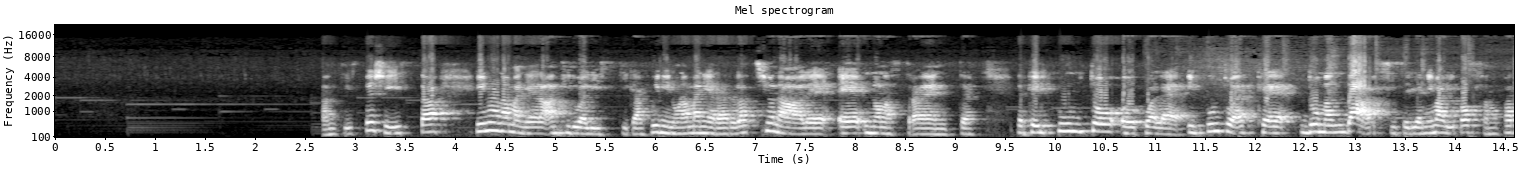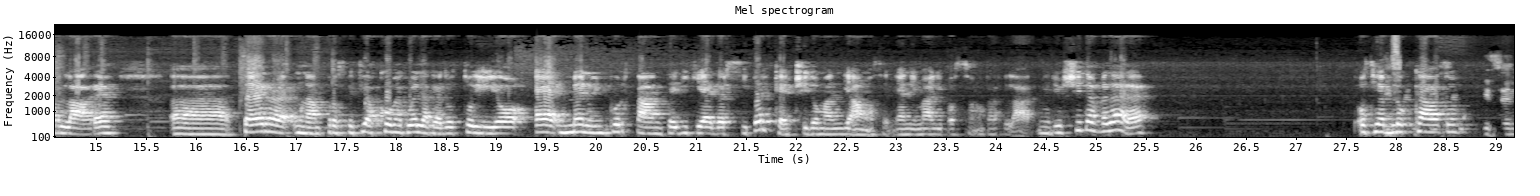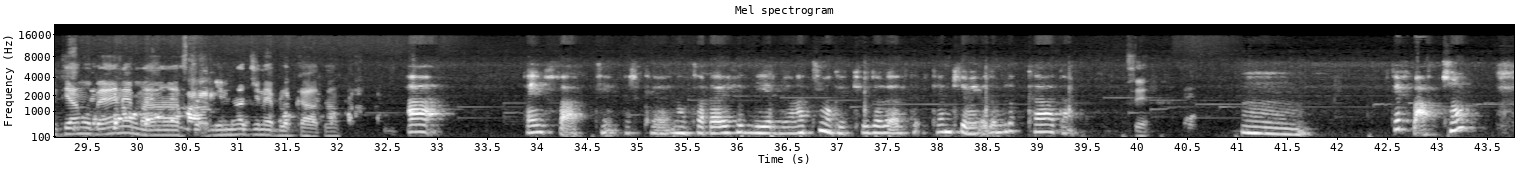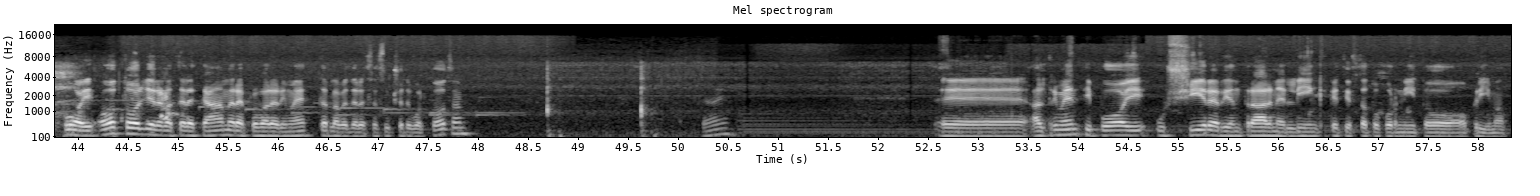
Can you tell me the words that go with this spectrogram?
antispecista in una maniera antidualistica, quindi in una maniera relazionale e non astraente. Perché il punto uh, qual è? Il punto è che domandarsi se gli animali possano parlare Uh, per una prospettiva come quella che adotto io è meno importante di chiedersi perché ci domandiamo se gli animali possono parlare. Mi riuscite a vedere? O si è ti bloccato? Senti, ti sentiamo bene, ma l'immagine è bloccata. Ah, e infatti, perché non saprei che dirvi. Un attimo che chiudo le altre, perché anch'io mi vedo bloccata. Sì. Mm. Che faccio? Puoi o togliere la telecamera e provare a rimetterla, a vedere se succede qualcosa. Ok. E, altrimenti puoi uscire e rientrare nel link che ti è stato fornito prima.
